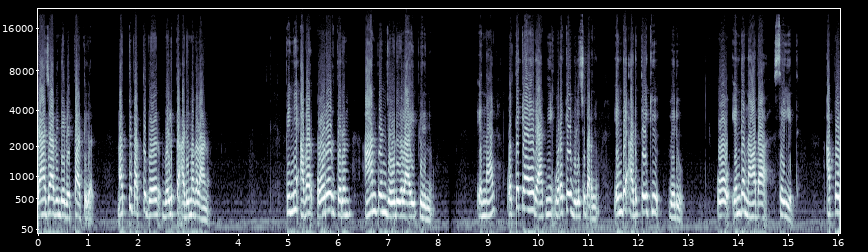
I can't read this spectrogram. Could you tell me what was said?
രാജാവിന്റെ വെപ്പാട്ടികൾ. മറ്റു പത്തു പേർ വെളുത്ത അടിമകളാണ്. പിന്നെ അവർ ഓരോരുത്തരും ആൺ പെൺ ജോഡികളായി പിരിഞ്ഞു. എന്നാൽ ഒറ്റയ്ക്കായ രാജ്ഞി ഉറക്കെ വിളിച്ചു പറഞ്ഞു എന്റെ അടുത്തേക്ക് വരൂ. ഓ എന്റെ നാഥ സയ്യിദ്. അപ്പോൾ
